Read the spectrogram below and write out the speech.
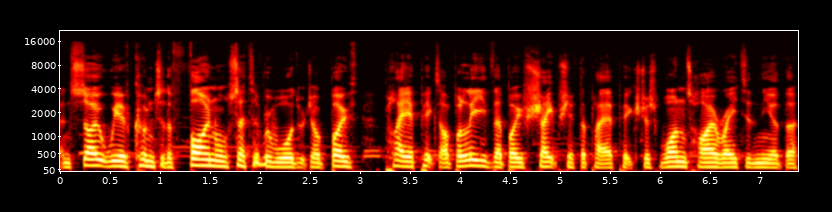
And so we have come to the final set of rewards, which are both player picks. I believe they're both shapeshifter player picks, just one's higher rated than the other.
